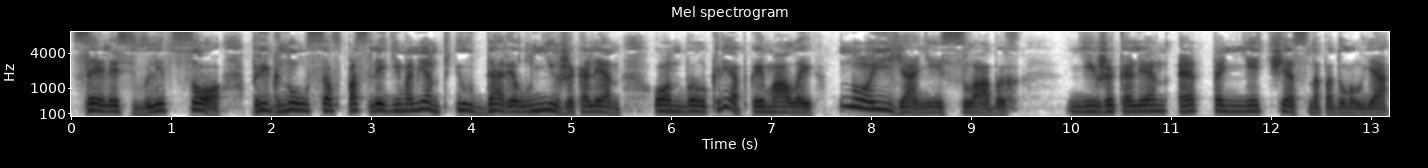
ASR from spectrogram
целясь в лицо, пригнулся в последний момент и ударил ниже колен. Он был крепкой малый, но и я не из слабых. «Ниже колен это нечестно», — подумал я.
